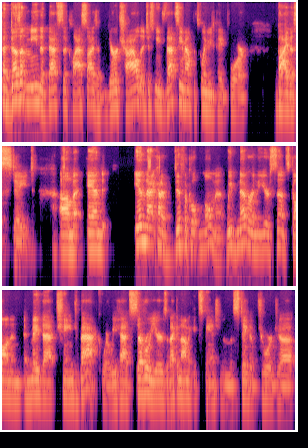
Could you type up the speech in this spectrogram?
That doesn't mean that that's the class size of your child. It just means that's the amount that's going to be paid for by the state. Um, and in that kind of difficult moment, we've never in the years since gone and, and, made that change back where we had several years of economic expansion in the state of Georgia.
